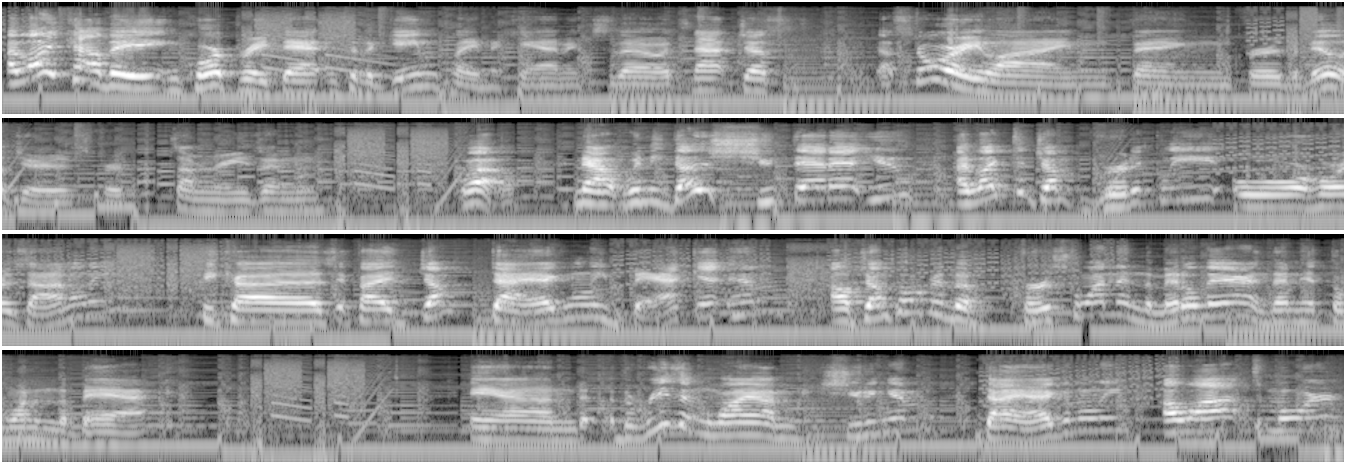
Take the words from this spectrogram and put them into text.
I like how they incorporate that into the gameplay mechanics, though. It's not just a storyline thing for the villagers for some reason. Well, now, when he does shoot that at you, I like to jump vertically or horizontally, because if I jump diagonally back at him, I'll jump over the first one in the middle there and then hit the one in the back. And the reason why I'm shooting him diagonally a lot more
